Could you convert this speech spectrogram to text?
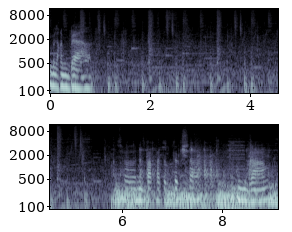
Malaking bell. So, nagpapatugtog siya ng drums.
